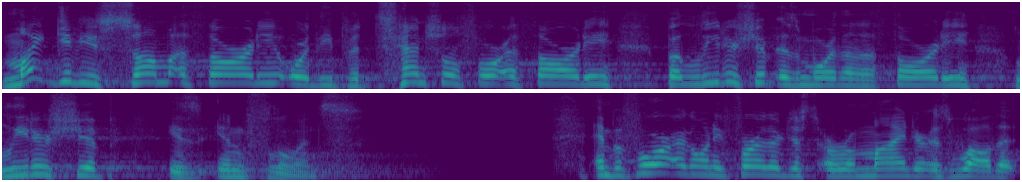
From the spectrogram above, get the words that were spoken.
might give you some authority or the potential for authority, but leadership is more than authority. Leadership is influence. And before I go any further, just a reminder as well that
